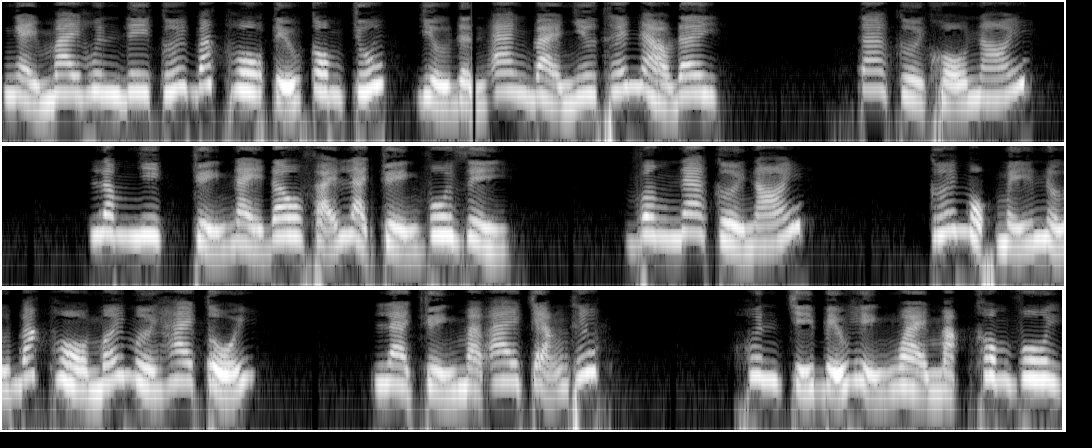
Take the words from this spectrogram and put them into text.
ngày mai huynh đi cưới bắt hô tiểu công chúa, dự định an bài như thế nào đây? Ta cười khổ nói. Lâm Nhi, chuyện này đâu phải là chuyện vui gì. Vân Na cười nói. Cưới một mỹ nữ Bắc Hồ mới 12 tuổi. Là chuyện mà ai chẳng thích. Huynh chỉ biểu hiện ngoài mặt không vui.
